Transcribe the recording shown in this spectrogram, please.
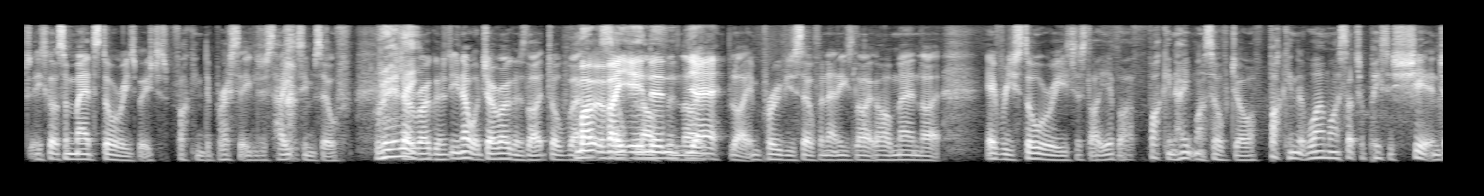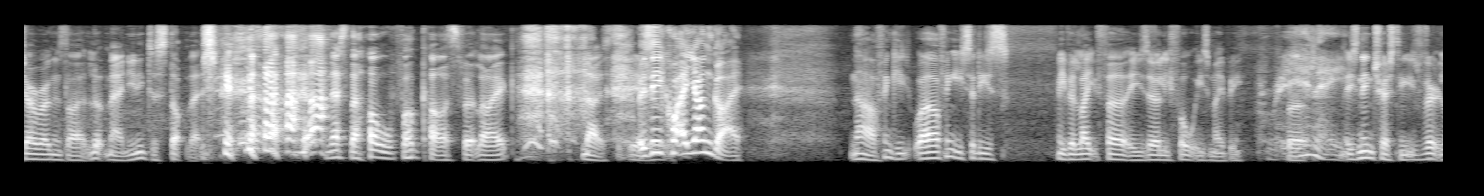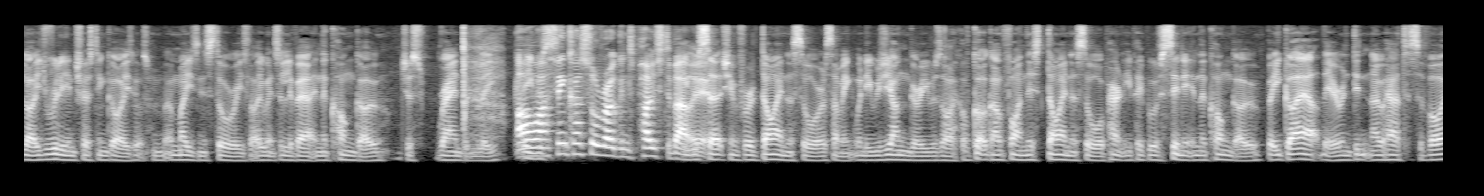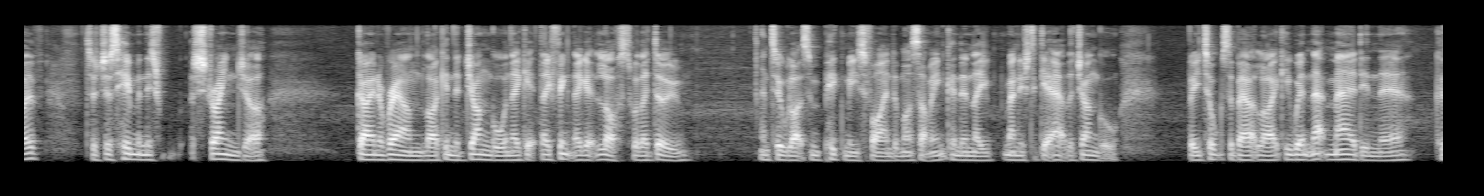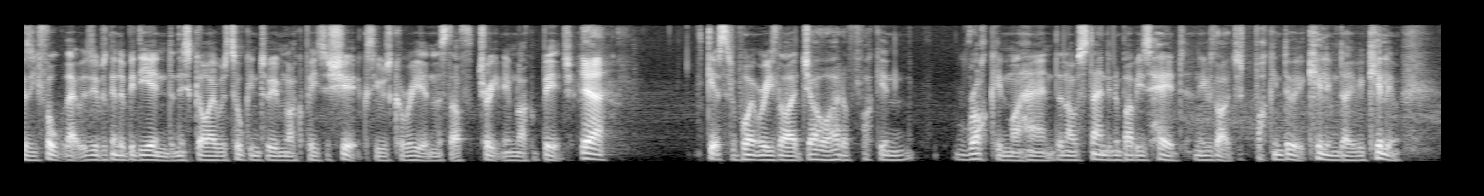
He's got some mad stories, but he's just fucking depressing. He just hates himself. Really? Joe Rogan, you know what Joe Rogan's like? Talk about Motivating self-love and- like, yeah. like improve yourself and that. And he's like, oh man, like every story, he's just like, yeah, but I fucking hate myself, Joe. I fucking why am I such a piece of shit? And Joe Rogan's like, look, man, you need to stop that shit. and that's the whole podcast. But like, no, yeah, Is he quite a young guy? no, I think he. Well, I think he said he's either late thirties, early forties, maybe. Really? he's an interesting. He's very like he's a really interesting guy. He's got some amazing stories. Like he went to live out in the Congo just randomly. Oh, was, I think I saw Rogan's post he about was it. searching for a dinosaur or something when he was younger. He was like, I've got to go and find this dinosaur. Apparently, people have seen it in the Congo, but he got out there and didn't know how to survive. So it's just him and this stranger going around like in the jungle, and they get they think they get lost. Well, they do until like some pygmies find them or something, and then they manage to get out of the jungle. But he talks about like he went that mad in there because he thought that was it was going to be the end, and this guy was talking to him like a piece of shit because he was Korean and stuff, treating him like a bitch Yeah. gets to the point where he's like, Joe, I had a fucking rock in my hand and I was standing above his head. And he was like, just fucking do it. Kill him, David, kill him.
